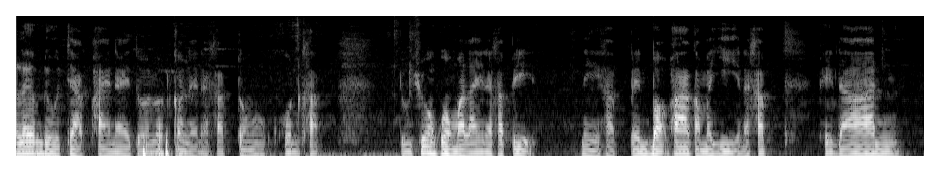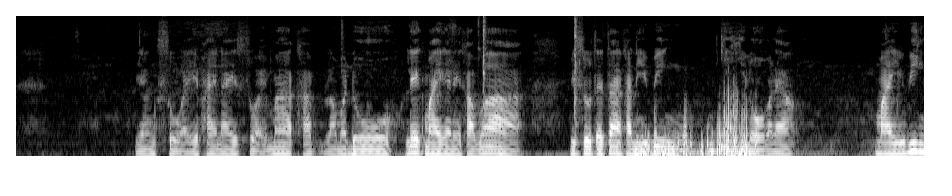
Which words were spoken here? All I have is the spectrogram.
มาเริ่มดูจากภายในตัวรถก่อนเลยนะครับ ตรงคนขับ ดูช่วงพวงมาลัยนะครับพี่นี่ครับเป็นเบาะผ้ากำมะหยี่นะครับ เพดาน ยังสวยภายในสวยมากครับ เรามาดูเลขไมล์กันเลยครับว่ามิสูไททันคันนี้วิ่งกี่กิโลมาแล้ว ไมล์วิ่ง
